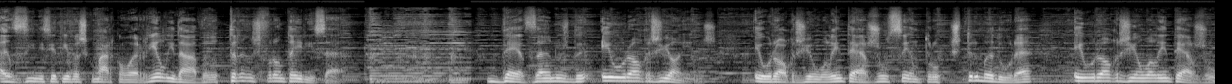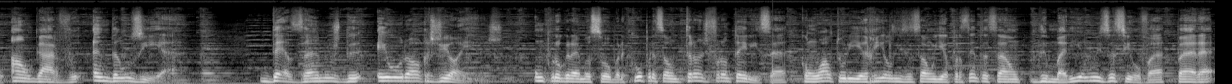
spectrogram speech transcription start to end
as iniciativas que marcam a realidade transfronteiriça. 10 anos de Euroregiões. Euroregião Alentejo, Centro, Extremadura, Euroregião Alentejo, Algarve, Andaluzia. 10 anos de Euroregiões um programa sobre cooperação transfronteiriça com autoria, realização e apresentação de Maria Luísa Silva para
